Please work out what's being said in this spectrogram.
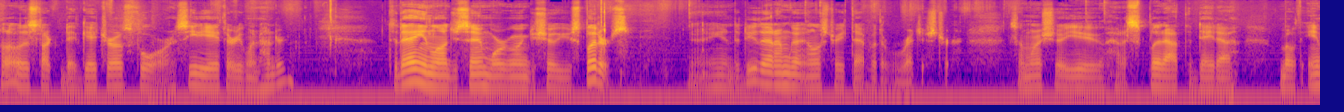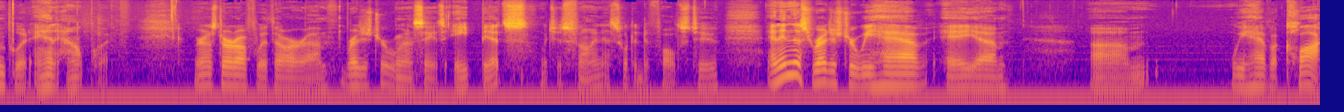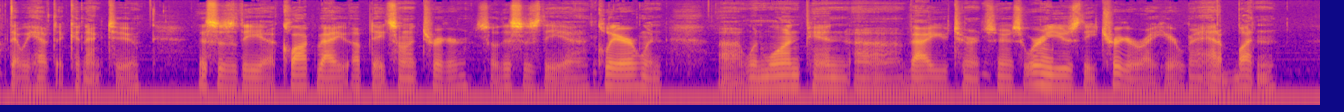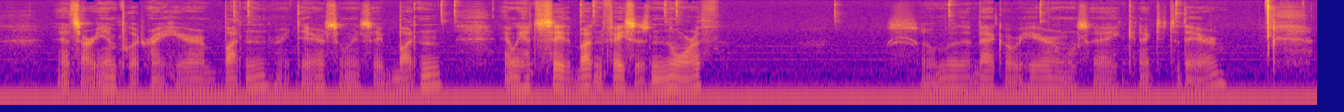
Hello, this is Dr. Dave Gaitros for CDA 3100. Today in LogiSim we're going to show you splitters. And to do that I'm going to illustrate that with a register. So I'm going to show you how to split out the data both input and output. We're going to start off with our um, register. We're going to say it's 8 bits, which is fine. That's what it defaults to. And in this register we have a um, um, we have a clock that we have to connect to. This is the uh, clock value updates on a trigger. So this is the uh, clear when uh, when one pin uh, value turns. So we're going to use the trigger right here. We're going to add a button. That's our input right here, a button right there. So to say button, and we have to say the button faces north. So move that back over here, and we'll say connect it to there.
